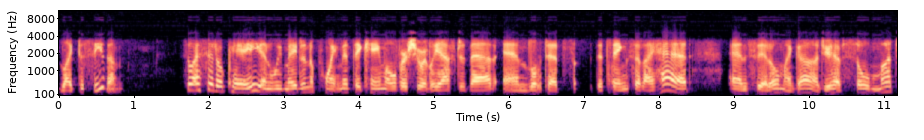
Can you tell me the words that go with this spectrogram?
like to see them." So I said, "Okay," and we made an appointment. They came over shortly after that and looked at the things that I had and said, "Oh my God, you have so much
